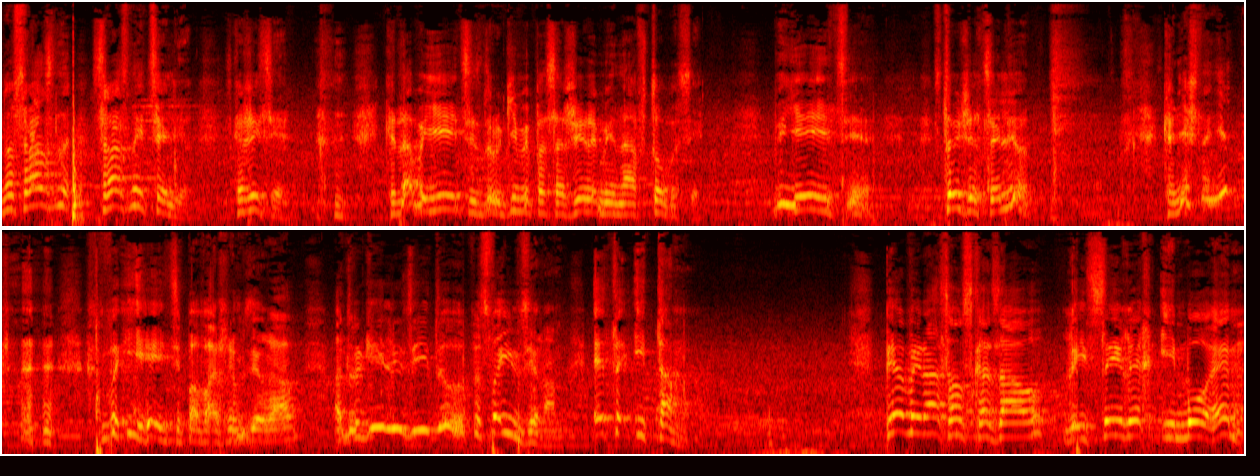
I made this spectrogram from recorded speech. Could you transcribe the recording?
но с, разно, с разной целью. Скажите, когда вы едете с другими пассажирами на автобусе, вы едете с той же целью? Конечно, нет. Вы едете по вашим зерам, а другие люди идут по своим зерам. Это и там. Первый раз он сказал, Рейсейрех и Моэм,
